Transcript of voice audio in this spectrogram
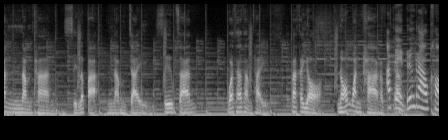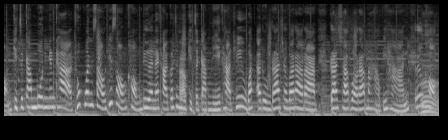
จันทร์นำทาง ศิลปะนำใจ สืบสาร วัฒนธรรมไทย ปากกยอ น้อมวันทาครับ อัปเดตเรื่องราวของกิจกรรมบุญกันค่ะ ทุกวันเสาร์ที่ 2 ของเดือนนะคะ ก็จะมีครับกิจกรรมนี้ค่ะ ที่วัดอรุณราชวราราม ราชวรมหาวิหาร เรื่องของอื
